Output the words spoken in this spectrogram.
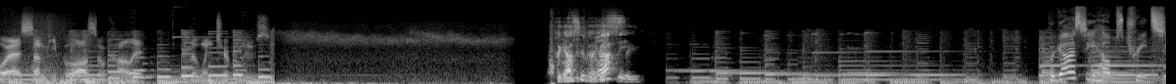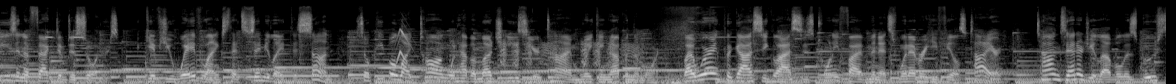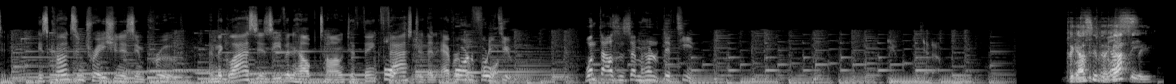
or as some people also call it, the winter blues. Pegasi, Pegasi. Pegasi helps treat season affective disorders. It gives you wavelengths that simulate the sun, so people like Tong would have a much easier time waking up in the morning. By wearing Pegasi glasses 25 minutes whenever he feels tired, Tong's energy level is boosted, his concentration is improved, and the glasses even help Tong to think Four. faster than ever before. 442. 1,715. You get up. Pegasi, Pegasi.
